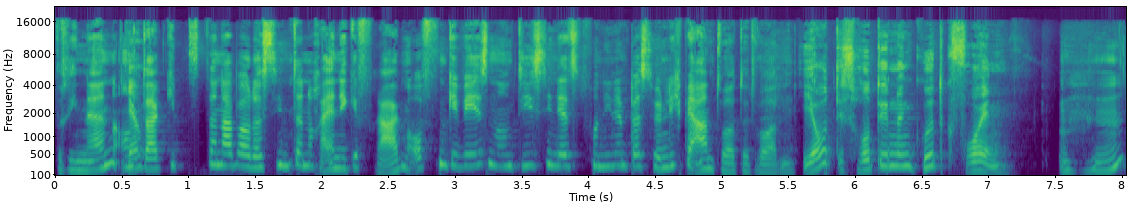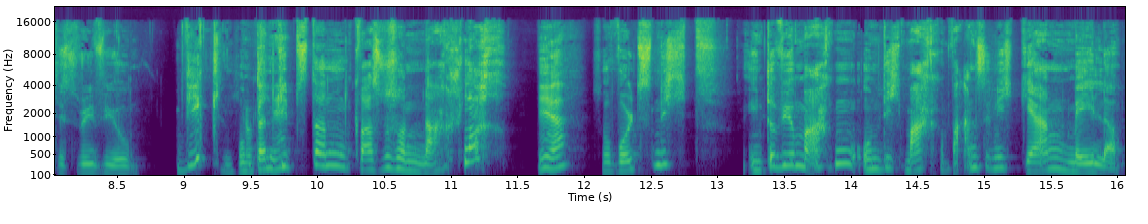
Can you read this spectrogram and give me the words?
drinnen. Und Ja. da gibt's dann aber, oder sind da noch einige Fragen offen gewesen und die sind jetzt von Ihnen persönlich beantwortet worden. Ja, das hat ihnen gut gefallen, das Review. Wirklich? Und dann gibt's dann quasi so einen Nachschlag. ja. So wollt's nicht Interview machen und ich mache wahnsinnig gern Mailer.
